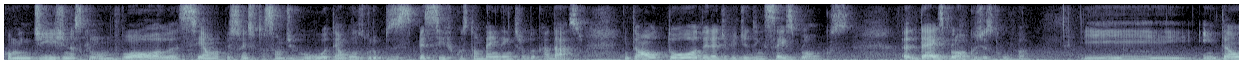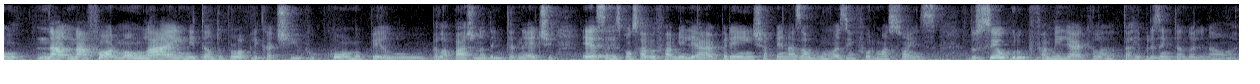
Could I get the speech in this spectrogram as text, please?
como indígenas, quilombolas, se é uma pessoa em situação de rua, tem alguns grupos específicos também dentro do cadastro. Então, ao todo, ele é dividido em seis blocos, é, dez blocos, desculpa. E então, na, na forma online, tanto pelo aplicativo como pelo, pela página da internet, essa responsável familiar preenche apenas algumas informações do seu grupo familiar que ela está representando ali na hora.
